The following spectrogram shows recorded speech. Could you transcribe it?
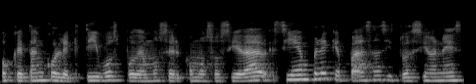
o qué tan colectivos podemos ser como sociedad? Siempre que pasan situaciones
